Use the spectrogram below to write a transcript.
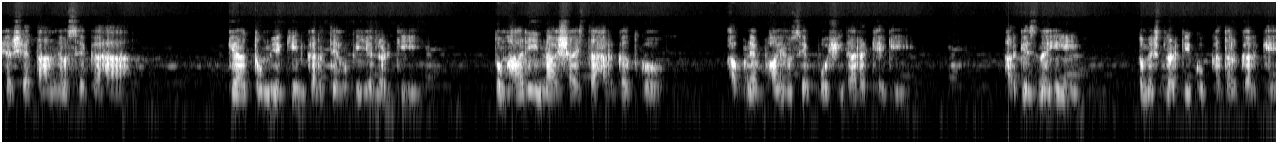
फिर शैतान ने उसे कहा, क्या तुम यकीन करते हो कि यह लड़की तुम्हारी नाशाइस्ता हरकत को अपने भाइयों से पोशीदा रखेगी? हरगिज नहीं तुम इस लड़की को कत्ल करके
